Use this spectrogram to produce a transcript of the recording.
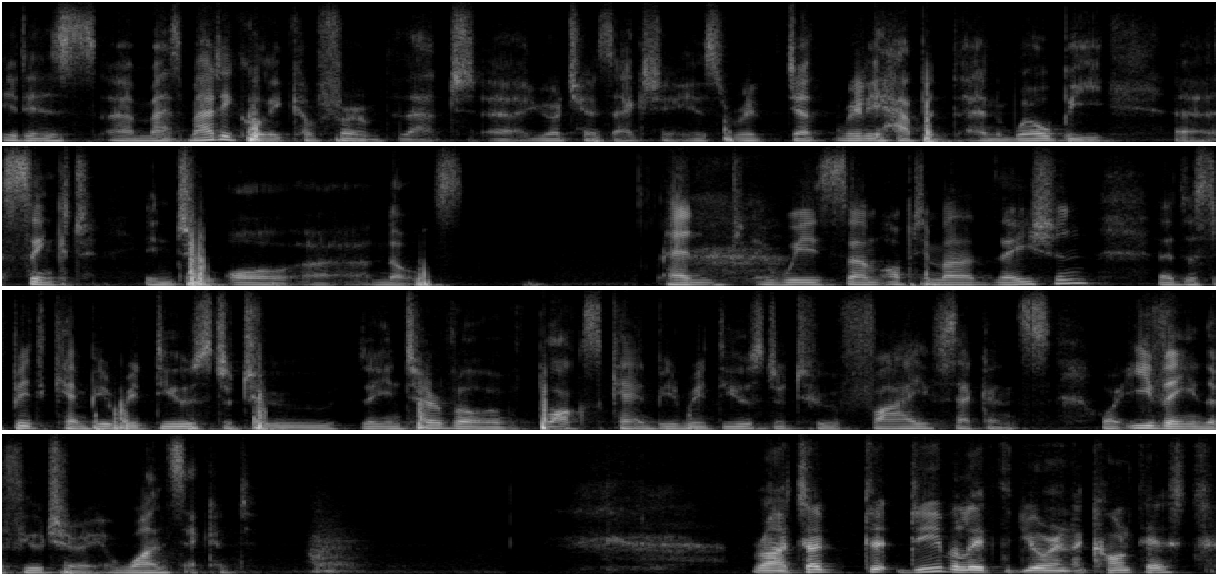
it is uh, mathematically confirmed that uh, your transaction is re- just really happened and will be uh, synced into all uh, nodes. And with some optimization, uh, the speed can be reduced to the interval of blocks can be reduced to five seconds, or even in the future, one second. Right. So, do you believe that you're in a contest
